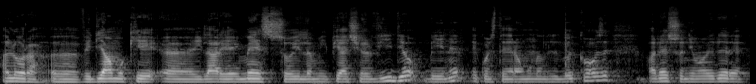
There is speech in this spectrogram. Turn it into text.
Allora eh, vediamo che eh, Ilaria hai messo il mi piace al video, bene, e questa era una delle due cose. Adesso andiamo a vedere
